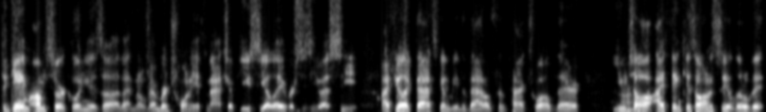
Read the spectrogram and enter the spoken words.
The game I'm circling is uh, that November 20th matchup, UCLA versus USC. I feel like that's going to be the battle for the Pac-12 there. Utah, uh-huh. I think, is honestly a little bit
